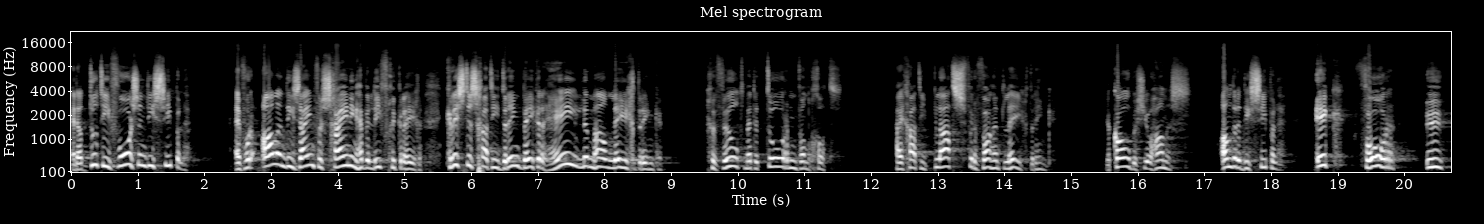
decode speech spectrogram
En dat doet hij voor zijn discipelen. En voor allen die zijn verschijning hebben liefgekregen. Christus gaat die drinkbeker helemaal leeg drinken. Gevuld met de toren van God. Hij gaat die plaatsvervangend leeg drinken. Jacobus, Johannes, andere discipelen. Ik voor u,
